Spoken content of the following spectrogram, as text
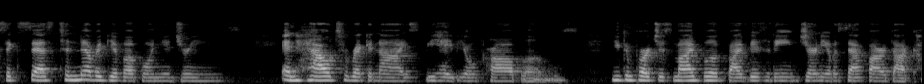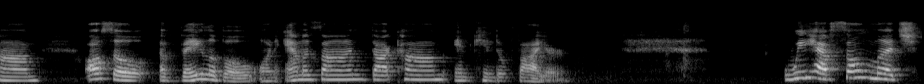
success to never give up on your dreams and how to recognize behavioral problems. You can purchase my book by visiting journeyofasapphire.com. Also available on amazon.com and Kindle Fire. We have so much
